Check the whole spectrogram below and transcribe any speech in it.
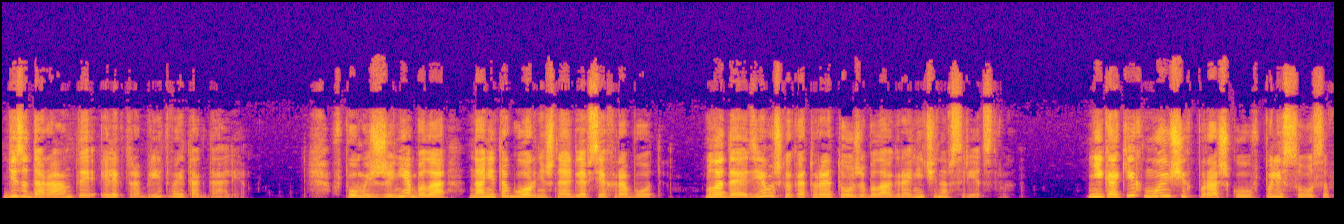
дезодоранты, электробритва и так далее. В помощь жене была нанята горничная для всех работ, молодая девушка, которая тоже была ограничена в средствах. Никаких моющих порошков, пылесосов,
